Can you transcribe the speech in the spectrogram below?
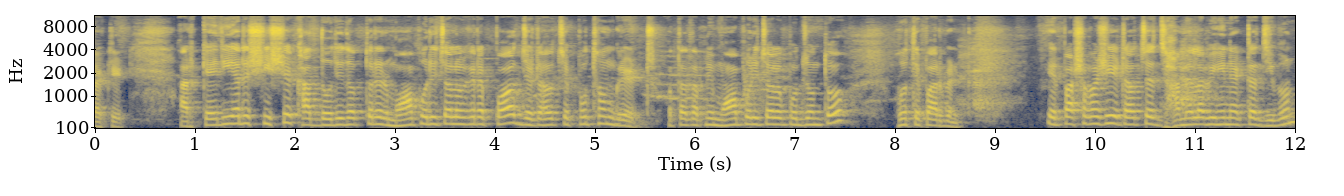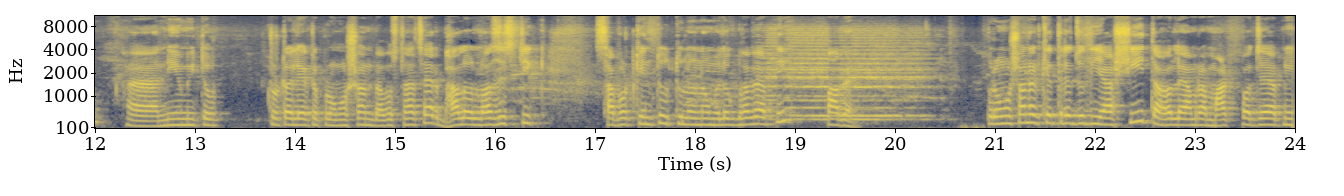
চাকরির। আর ক্যারিয়ারের শীর্ষে খাদ্য অধিদপ্তরের মহাপরিচালকের পদ, যেটা হচ্ছে প্রথম গ্রেড, অর্থাৎ আপনি মহাপরিচালক পর্যন্ত হতে পারবেন। এর পাশাপাশি এটা হচ্ছে ঝামেলাবিহীন একটা জীবন নিয়মিত টোটালি একটা প্রমোশন ব্যবস্থা আছে, আর ভালো লজিস্টিক সাপোর্ট কিন্তু তুলনামূলকভাবে আপনি পাবেন। প্রমোশনের ক্ষেত্রে যদি আসি, তাহলে আমরা মাঠ পর্যায়ে আপনি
